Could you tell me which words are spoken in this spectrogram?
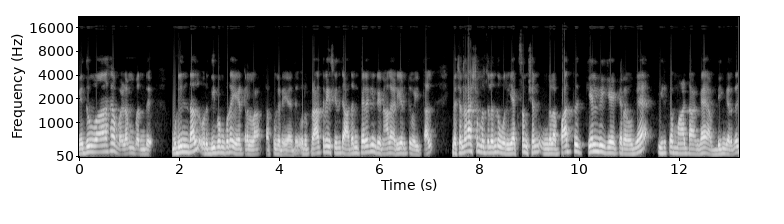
மெதுவாக வளம் வந்து முடிந்தால் ஒரு தீபம் கூட ஏற்றலாம் தப்பு கிடையாது. ஒரு பிரார்த்தனை செய்துட்டு அதன் பிறகு இன்றைய நாளை அடியெடுத்து வைத்தால் இந்த சந்திராசிரமத்துல இருந்து ஒரு எக்ஸம்ஷன் உங்களை பார்த்து கேள்வி கேட்கறவங்க இருக்க மாட்டாங்க அப்படிங்கிறத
